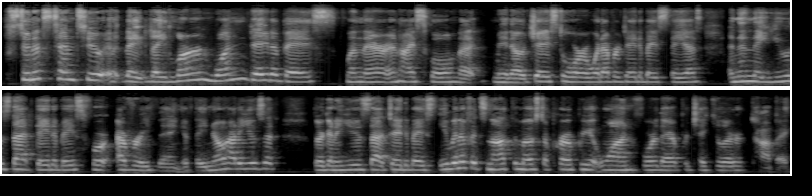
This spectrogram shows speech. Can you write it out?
students tend to, they, they learn one database when they're in high school that, you know, JSTOR or whatever database they use, and then they use that database for everything. If they know how to use it, they're going to use that database, even if it's not the most appropriate one for their particular topic.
